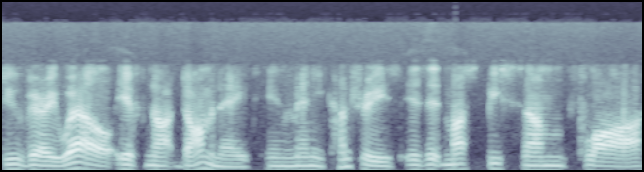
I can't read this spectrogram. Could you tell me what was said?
do very well, if not dominate, in many countries, is it must be some flaw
